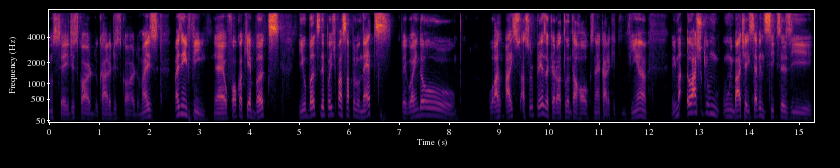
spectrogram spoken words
Não sei, discordo, cara, discordo. Mas, mas enfim, é, o foco aqui é Bucks. E o Bucks, depois de passar pelo Nets, pegou ainda o a, a, a, surpresa que era o Atlanta Hawks, né, cara, que vinha. Eu acho que um, um embate aí, Seven Sixers e,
